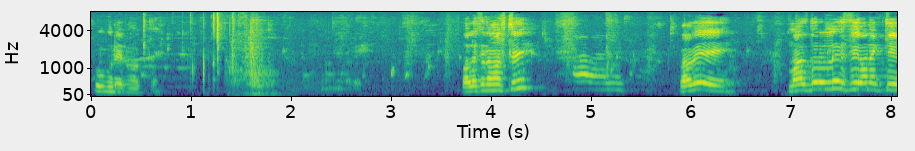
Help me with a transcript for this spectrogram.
পুকুরের মধ্যে। ভালো হয়েছে না মাছটি? হ্যাঁ ভাবি মাছ ধরে লেছি অনেকটি।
